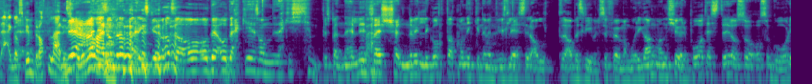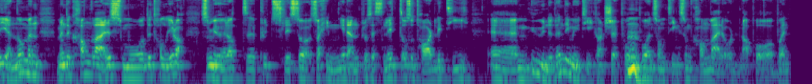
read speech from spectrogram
Det er ganske bratt læringskurve. Det er liksom bratt læringskurve, altså. Og, og, det, og det, er ikke sånn, det er ikke kjempespennende heller. Så jeg skjønner veldig godt at man ikke nødvendigvis leser alt av beskrivelse før man går i gang. Man kjører på og tester, og så, og så går det igjennom. Men, men, det kan være små detaljer da, som gjør at plutselig så, så henger den prosessen litt, og så tar det litt tid eh, unødvendig mye tid kanskje på, mm. på, en sånn ting som kan være ordna på, på, en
